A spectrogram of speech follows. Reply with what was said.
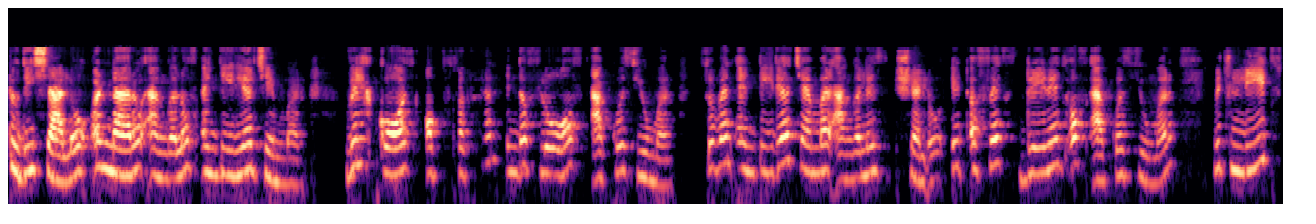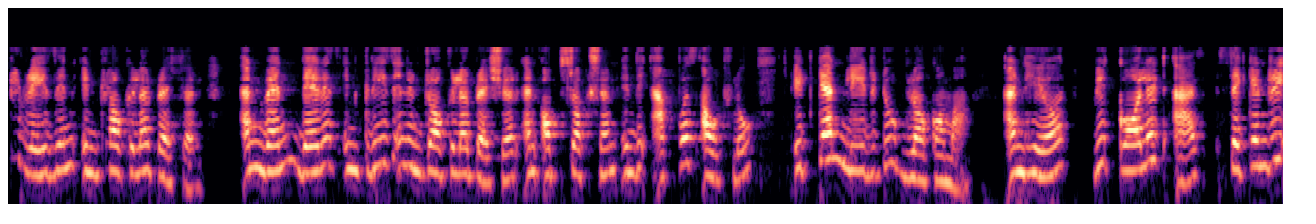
to the shallow or narrow angle of anterior chamber will cause obstruction in the flow of aqueous humor. So when anterior chamber angle is shallow, it affects drainage of aqueous humor which leads to raise in intraocular pressure. And when there is increase in intraocular pressure and obstruction in the aqueous outflow, it can lead to glaucoma. And here we call it as secondary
